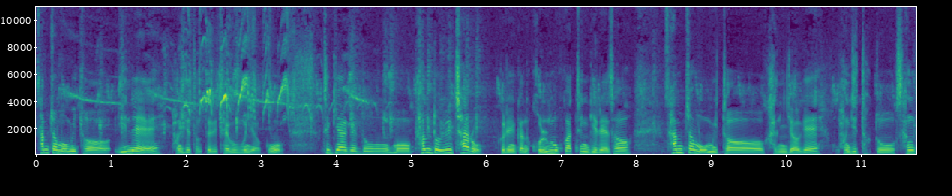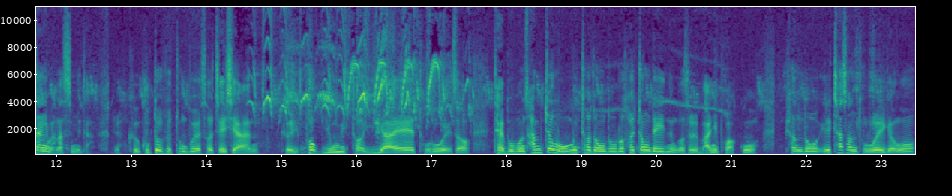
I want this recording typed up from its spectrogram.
3.5m 이내의 방지턱들이 대부분이었고 특이하게도 뭐 편도 1차로 그러니까 골목 같은 길에서 3.5m 간격의 방지턱도 상당히 많았습니다. 그 국토교통부에서 제시한 그 폭 6m 이하의 도로에서 대부분 3.5m 정도로 설정되어 있는 것을 많이 보았고 편도 1차선 도로의 경우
